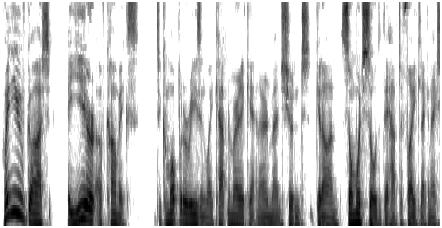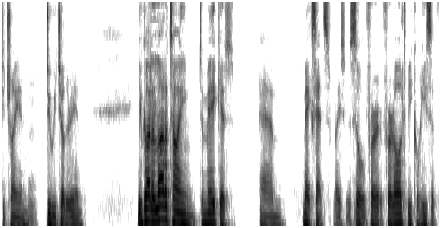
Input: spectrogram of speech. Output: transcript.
When you've got a year of comics to come up with a reason why Captain America and Iron Man shouldn't get on, so much so that they have to fight like and actually try and do each other in. You've got a lot of time to make it um, make sense, right? So for for it all to be cohesive.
